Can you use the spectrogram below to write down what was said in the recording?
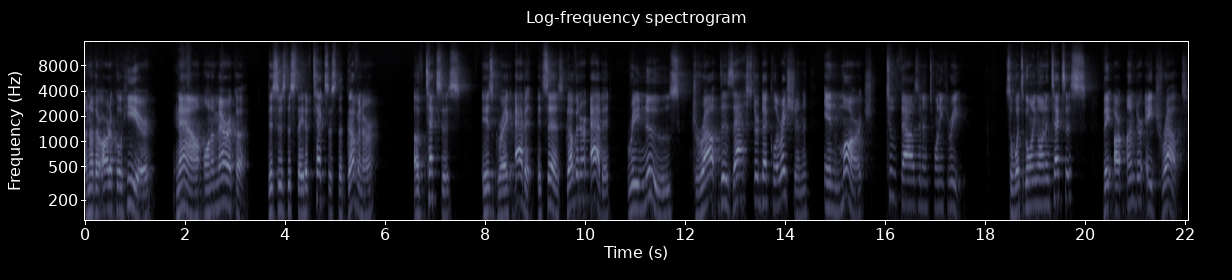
Another article here now on America. This is the state of Texas. The governor of Texas is Greg Abbott. It says Governor Abbott renews drought disaster declaration in March 2023. So, what's going on in Texas? They are under a drought,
